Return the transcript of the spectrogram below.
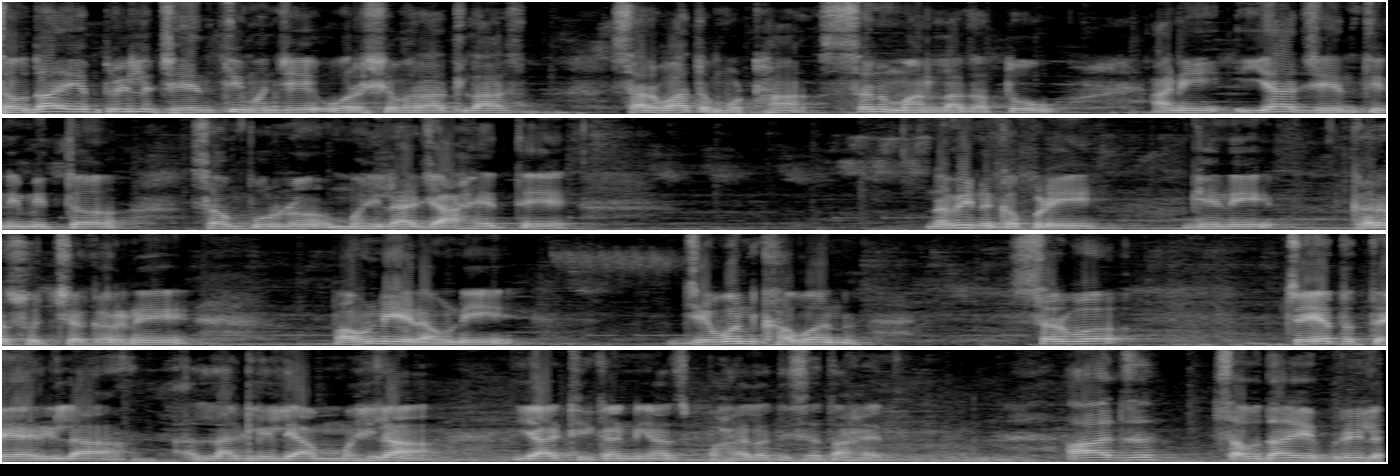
चौदा एप्रिल जयंती म्हणजे वर्षभरातला सर्वात मोठा सण मानला जातो. आणि या जयंतीनिमित्त संपूर्ण महिला ज्या आहेत ते नवीन कपडे घेणे घर स्वच्छ करणे पाहुणे रावणे जेवण खावण सर्व जयत तयारीला लागलेल्या महिला या ठिकाणी आज पाहायला दिसत आहेत. आज चौदा एप्रिल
